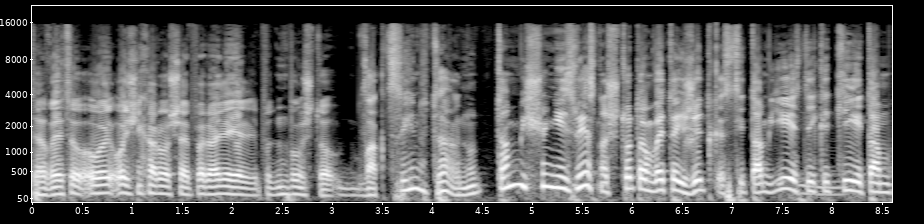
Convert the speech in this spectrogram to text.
Да, это очень хорошая параллель, потому что вакцина ну да, ну там еще неизвестно, что там в этой жидкости там есть и какие там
